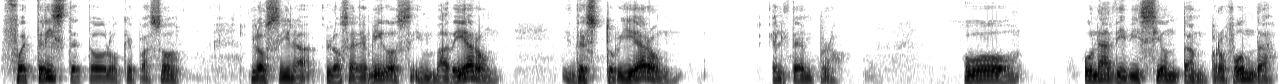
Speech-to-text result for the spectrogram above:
fue triste todo lo que pasó. Los, los enemigos invadieron y destruyeron el templo. Hubo una división tan profunda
